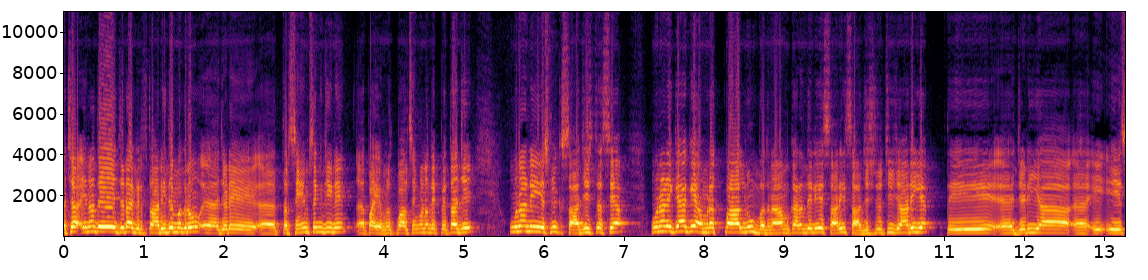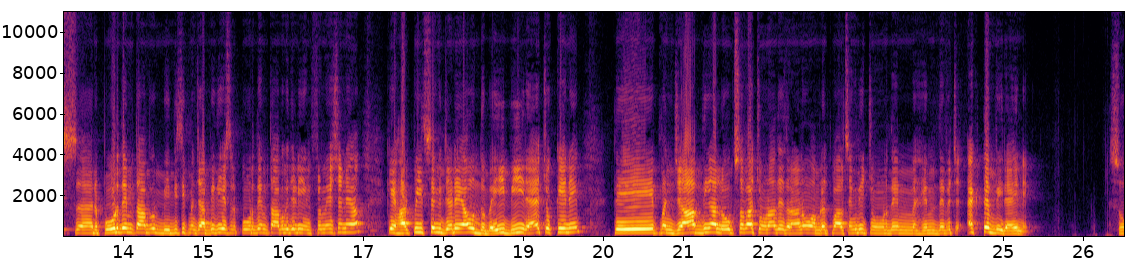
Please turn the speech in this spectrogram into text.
ਅੱਛਾ ਇਹਨਾਂ ਦੇ ਜਿਹੜਾ ਗ੍ਰਿਫਤਾਰੀ ਦੇ ਮਗਰੋਂ ਜਿਹੜੇ ਅਹ, ਤਰਸੇਮ ਸਿੰਘ ਜੀ ਨੇ ਭਾਈ ਅਮਰਤਪਾਲ ਸਿੰਘ ਉਹਨਾਂ ਦੇ ਪਿਤਾ ਜੀ ਉਹਨਾਂ ਨੇ ਇਸ ਨੂੰ ਇੱਕ ਸਾਜ਼ਿਸ਼ ਦੱਸਿਆ। ਉਹਨਾਂ ਨੇ ਕਿਹਾ ਕਿ ਅਮਰਤਪਾਲ ਨੂੰ ਬਦਨਾਮ ਕਰਨ ਦੇ ਲਈ ਇਹ ਸਾਰੀ ਸਾਜ਼ਿਸ਼ ਰਚੀ ਜਾ ਰਹੀ ਹੈ ਤੇ ਜਿਹੜੀ ਆ ਇਸ ਰਿਪੋਰਟ ਦੇ ਮੁਤਾਬਕ, ਬੀਬੀਸੀ ਪੰਜਾਬੀ ਦੀ ਇਸ ਰਿਪੋਰਟ ਦੇ ਮੁਤਾਬਕ ਜਿਹੜੀ ਇਨਫੋਰਮੇਸ਼ਨ ਆ ਕਿ ਹਰਪ੍ਰੀਤ ਸਿੰਘ ਜਿਹੜੇ ਆ ਉਹ ਦੁਬਈ ਵੀ ਰਹਿ ਚੁੱਕੇ ਨੇ ਤੇ ਪੰਜਾਬ ਦੀਆਂ ਲੋਕ ਸਭਾ ਚੋਣਾਂ ਦੇ ਦੌਰਾਨ ਉਹ ਅਮਰਤਪਾਲ ਸਿੰਘ ਦੀ ਚੋਣ ਦੇ ਮੁਹਿੰਮ ਦੇ ਵਿੱਚ ਐਕਟਿਵ ਵੀ ਰਹੇ ਨੇ। ਸੋ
